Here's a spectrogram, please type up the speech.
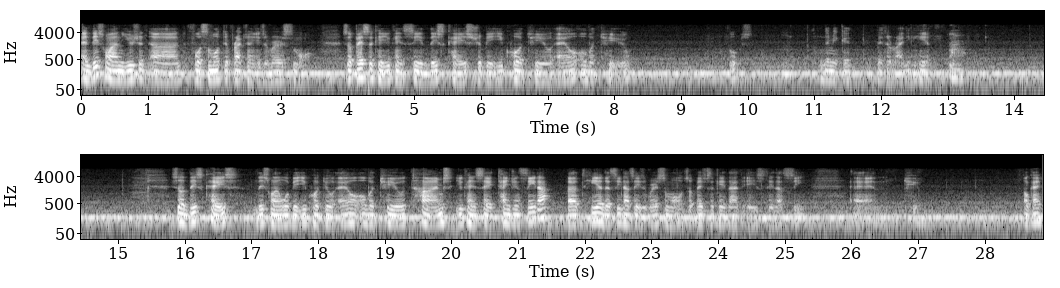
And this one usually uh, for small deflection is very small. So basically you can see this case should be equal to L over 2 oops. Let me get better writing here. So this case this one will be equal to L over 2 times, you can say tangent theta, but here the theta is very small, so basically that is theta c and 2. Okay,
